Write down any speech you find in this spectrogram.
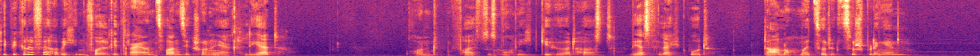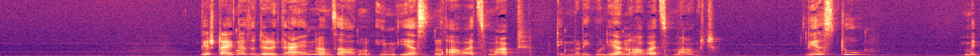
Die Begriffe habe ich in Folge 23 schon erklärt. Und falls du es noch nicht gehört hast, wäre es vielleicht gut, da nochmal zurückzuspringen. Wir steigen also direkt ein und sagen, im ersten Arbeitsmarkt, dem regulären Arbeitsmarkt, wirst du mit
